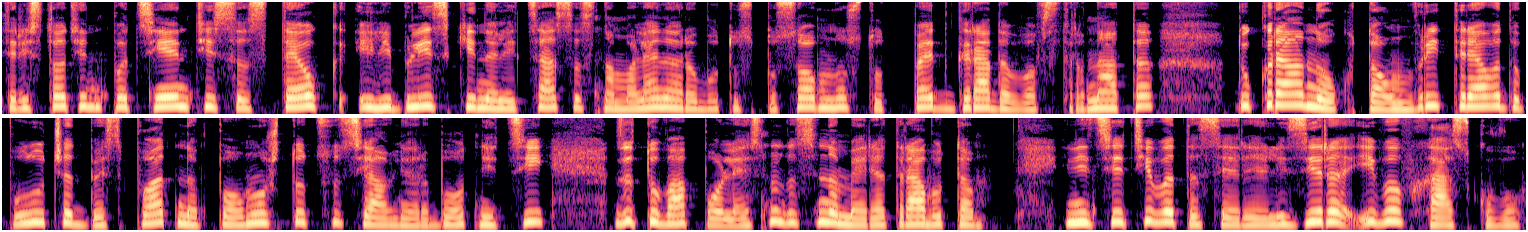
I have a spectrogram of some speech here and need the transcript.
400 пациенти с телк или близки на лица с намалена работоспособност от 5 града в страната до края на октомври трябва да получат безплатна помощ от социални работници, за това по-лесно да се намерят работа. Инициативата се реализира и в Хасково.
